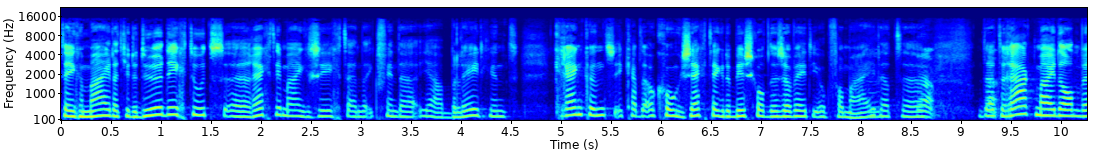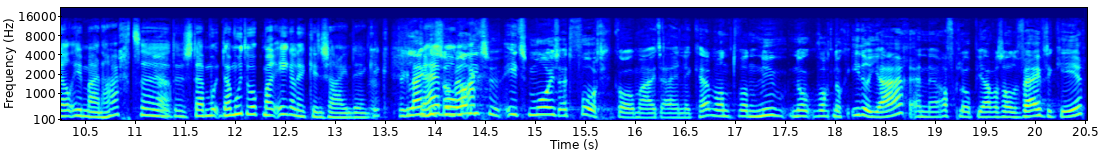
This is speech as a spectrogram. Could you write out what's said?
tegen mij dat je de deur dicht doet, uh, recht in mijn gezicht. En ik vind dat ja, beledigend, krenkend. Ik heb dat ook gewoon gezegd tegen de bisschop, dus dat weet hij ook van mij. Dat, uh, ja. Dat raakt mij dan wel in mijn hart. Ja. Dus daar, daar, moeten we ook maar eerlijk in zijn, denk ik. Tegelijk is er wel iets, iets moois uit voortgekomen uiteindelijk. Hè? Want, want nu nog, wordt nog ieder jaar, en afgelopen jaar was al de vijfde keer,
